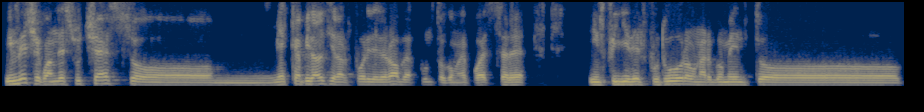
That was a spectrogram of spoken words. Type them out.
Invece quando è successo mh, mi è capitato di tirar fuori delle robe appunto come può essere in Figli del Futuro, un argomento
